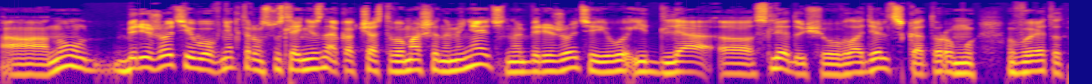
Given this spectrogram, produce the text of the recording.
ну, бережете его в некотором смысле, я не знаю, как часто вы машину меняете, но бережете его и для э, следующего владельца, которому вы этот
